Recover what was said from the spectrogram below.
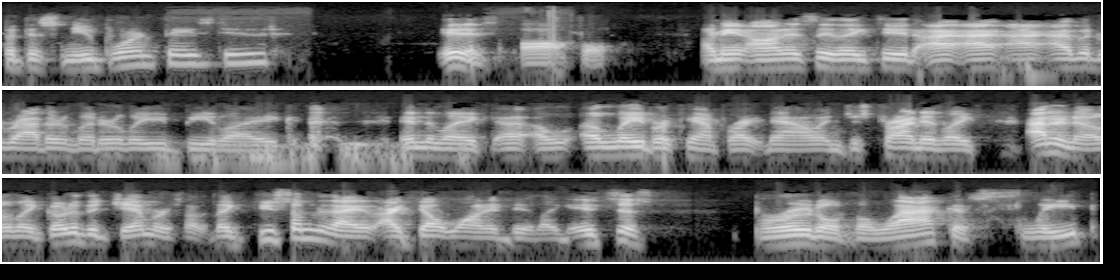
but this newborn phase, dude, it is awful. I mean, honestly, like, dude, I I, I would rather literally be like in like a, a, labor camp right now and just trying to like I don't know, like go to the gym or something, like do something that I, I don't want to do. Like it's just brutal. The lack of sleep,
